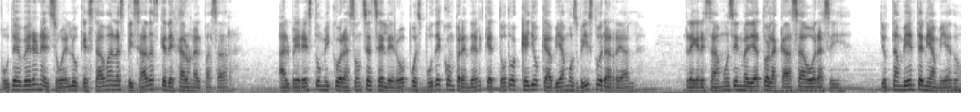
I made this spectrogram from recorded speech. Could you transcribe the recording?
pude ver en el suelo que estaban las pisadas que dejaron al pasar. Al ver esto mi corazón se aceleró pues pude comprender que todo aquello que habíamos visto era real. Regresamos inmediato a la casa ahora sí. Yo también tenía miedo,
